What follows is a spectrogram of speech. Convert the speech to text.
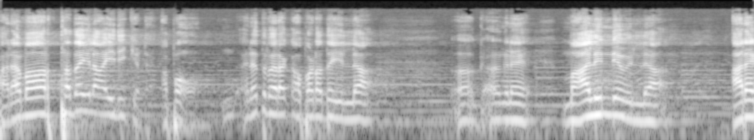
പരമാർത്ഥതയിലായിരിക്കട്ടെ. അപ്പോൾ അതിനകത്ത് വരെ കപടതയില്ല അങ്ങനെ മാലിന്യമില്ല ആരെ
